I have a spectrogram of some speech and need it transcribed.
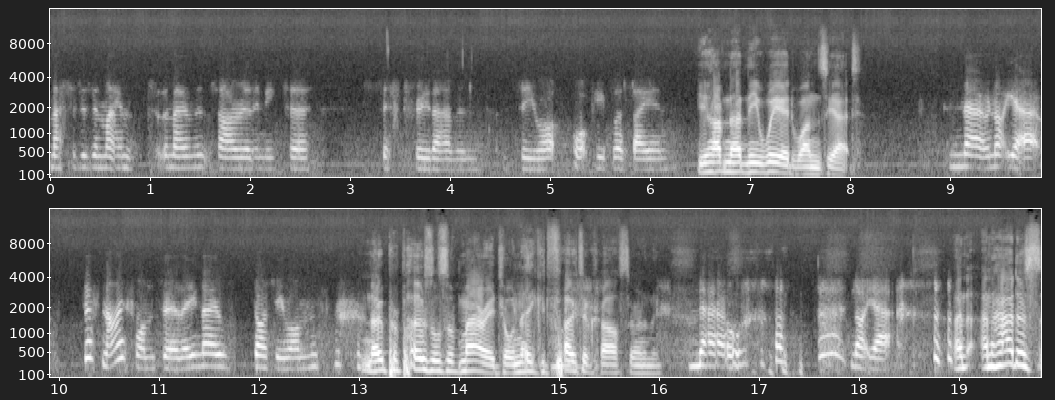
messages in my inbox at the moment, so I really need to sift through them and, and see what, what people are saying. You haven't had any weird ones yet. No, not yet. Just nice ones, really. No dodgy ones. No proposals of marriage or naked photographs or anything. no, not yet. And and how does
